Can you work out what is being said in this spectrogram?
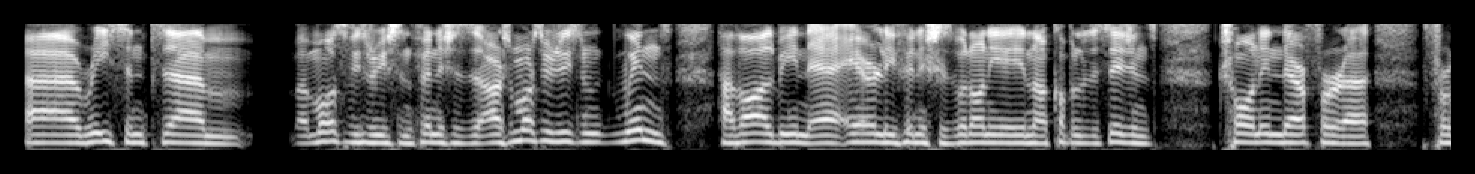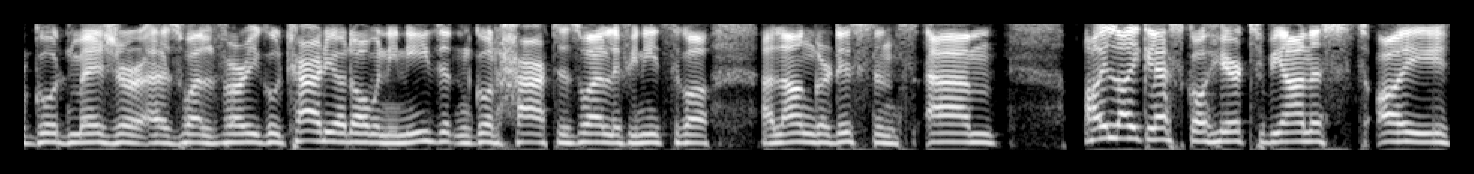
uh, recent, um, most of his recent finishes, or most of his recent wins, have all been uh, early finishes, with only you know a couple of decisions thrown in there for uh, for good measure as well. Very good cardio though when he needs it, and good heart as well if he needs to go a longer distance. Um, I like Lesko here, to be honest. I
